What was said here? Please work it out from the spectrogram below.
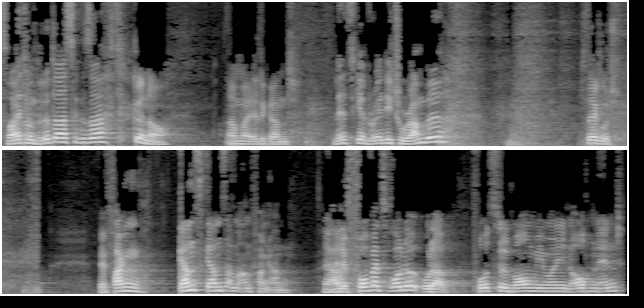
Zweite und dritte hast du gesagt. genau. Einmal elegant. Let's get ready to rumble. Sehr gut. Wir fangen ganz, ganz am Anfang an. Ja. Eine Vorwärtsrolle oder Purzelbaum, wie man ihn auch nennt,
